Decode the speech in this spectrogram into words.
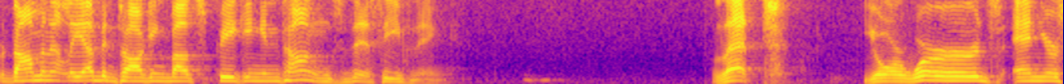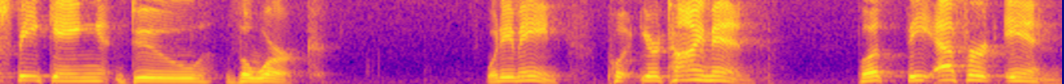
Predominantly I've been talking about speaking in tongues this evening. Let your words and your speaking do the work. What do you mean? Put your time in. Put the effort in.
